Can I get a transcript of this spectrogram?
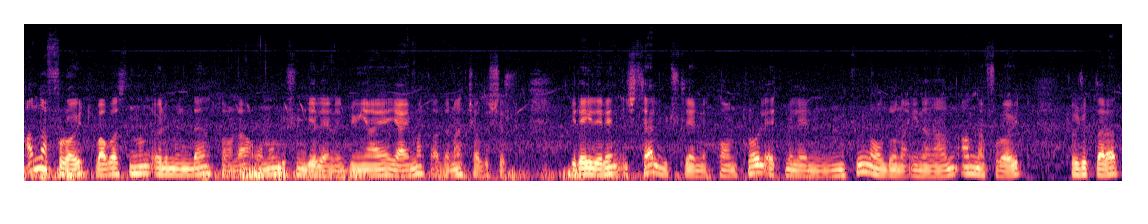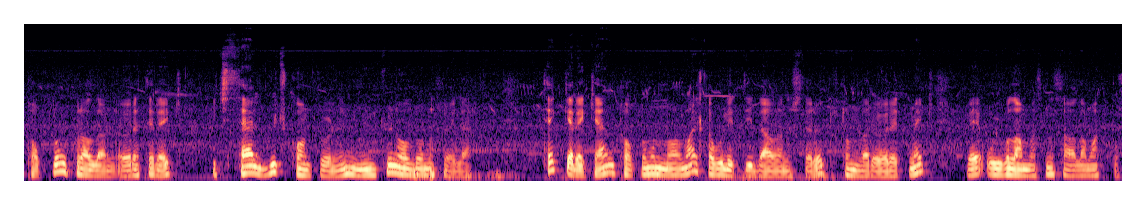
Anna Freud babasının ölümünden sonra onun düşüncelerini dünyaya yaymak adına çalışır. Bireylerin içsel güçlerini kontrol etmelerinin mümkün olduğuna inanan Anna Freud, çocuklara toplum kurallarını öğreterek içsel güç kontrolünün mümkün olduğunu söyler. Tek gereken toplumun normal kabul ettiği davranışları, tutumları öğretmek ve uygulanmasını sağlamaktır.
